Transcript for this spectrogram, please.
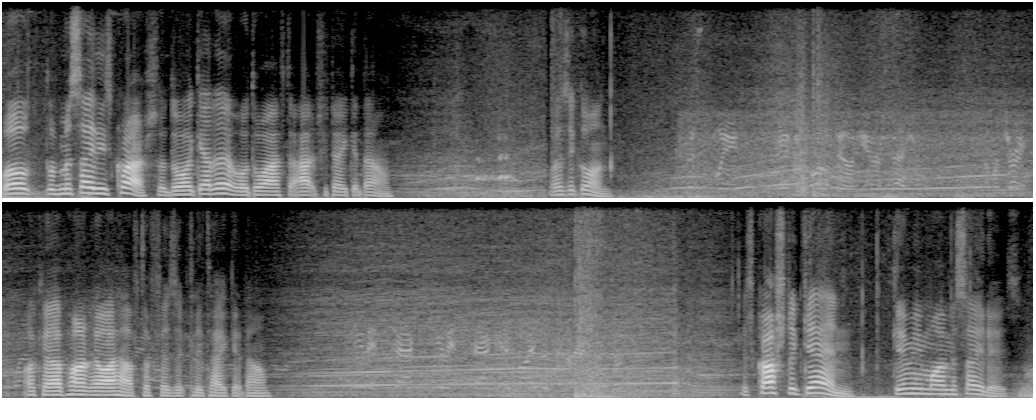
4. Well, the Mercedes crashed, so do I get it or do I have to actually take it down? Where's it gone? Mrs. Lee, need to close down intersection. I'm returning to Okay, apparently I have to physically take it down. It's crashed again. Give me my Mercedes. All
